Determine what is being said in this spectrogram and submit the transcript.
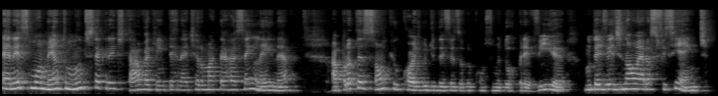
É, nesse momento, muito se acreditava que a internet era uma terra sem lei, né? A proteção que o Código de Defesa do Consumidor previa, muitas vezes não era suficiente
